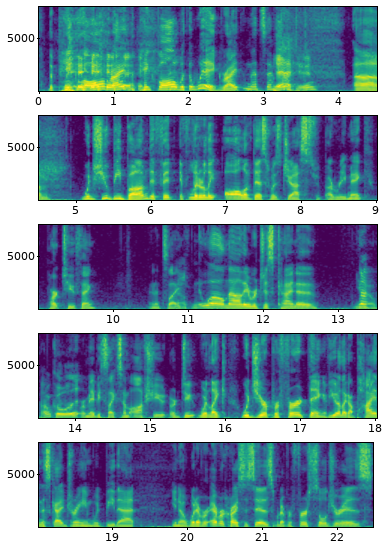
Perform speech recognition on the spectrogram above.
the pink ball, right? The pink ball with the wig, right? And that's Sephiroth. Yeah, dude. Um, would you be bummed if it if literally all of this was just a remake part two thing? And it's like, well, no, they were just kind of, you No, know, I'm cool with it. or maybe it's like some offshoot, or do were like, would your preferred thing, if you had like a pie in the sky dream, would be that, you know, whatever Ever Crisis is, whatever First Soldier is,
